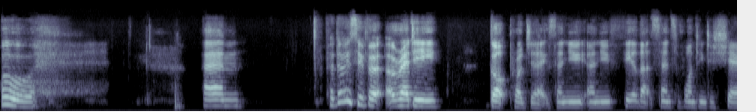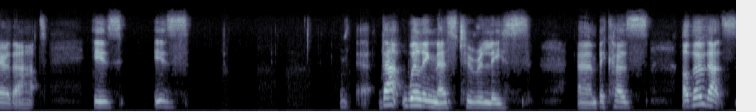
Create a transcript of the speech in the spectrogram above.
Oh, um, for those who've already got projects and you and you feel that sense of wanting to share that is is that willingness to release um, because although that's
